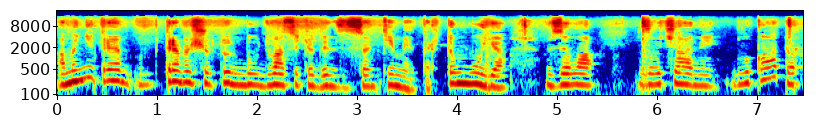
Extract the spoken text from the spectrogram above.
А мені треба, треба щоб тут був 21 см. Тому я взяла звичайний блокатор.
